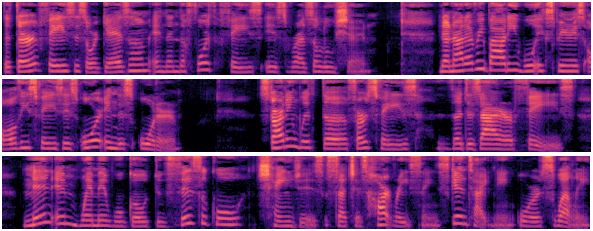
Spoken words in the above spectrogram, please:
The third phase is orgasm, and then the fourth phase is resolution. Now, not everybody will experience all these phases or in this order. Starting with the first phase, the desire phase, men and women will go through physical changes such as heart racing, skin tightening, or swelling,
